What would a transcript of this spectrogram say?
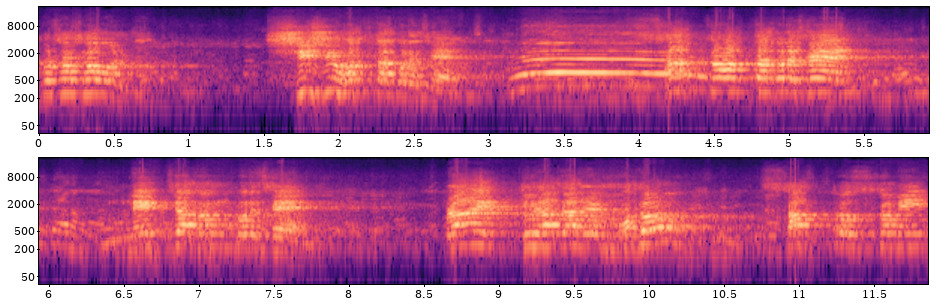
প্রশাসন শিশু হত্যা করেছেন। ছাত্র হত্যা করেছেন, নির্যাতন করেছেন। প্রায় দুই হাজারের মতো ছাত্র শ্রমিক,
